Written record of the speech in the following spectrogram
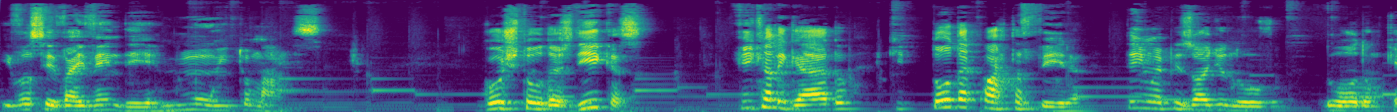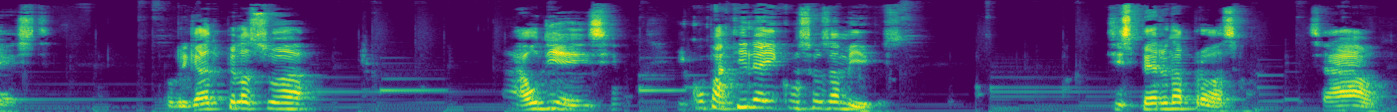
e você vai vender muito mais. Gostou das dicas? Fica ligado que toda quarta-feira tem um episódio novo do Odoncast. Obrigado pela sua audiência e compartilhe aí com seus amigos. Te espero na próxima. Tchau.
